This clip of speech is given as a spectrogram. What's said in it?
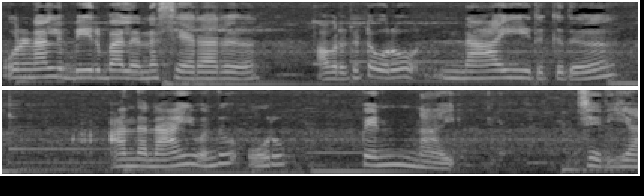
ஒரு நாள் பீர்பால் என்ன செய்கிறாரு அவர்கிட்ட ஒரு நாய் இருக்குது. அந்த நாய் வந்து ஒரு பெண் நாய். சரியா?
